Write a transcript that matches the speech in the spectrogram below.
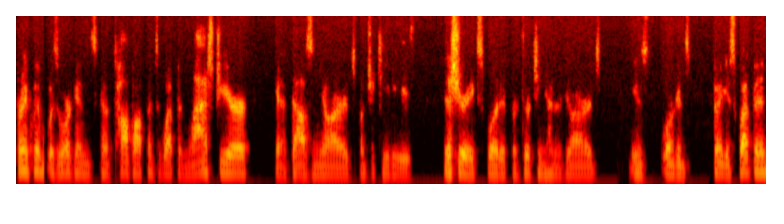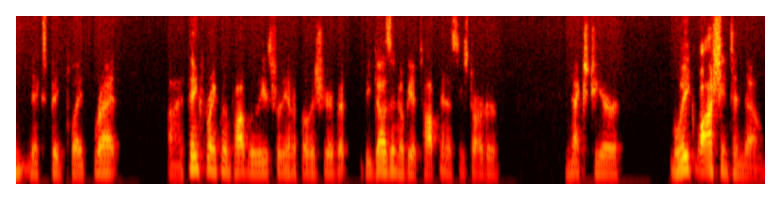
Franklin was Oregon's kind of top offensive weapon last year. He had a thousand yards, bunch of TDs. This year he exploded for 1,300 yards. He was Oregon's biggest weapon, Nix's big play threat. Uh, I think Franklin probably leaves for the NFL this year, but if he doesn't, he'll be a top fantasy starter next year. Malik Washington, though,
